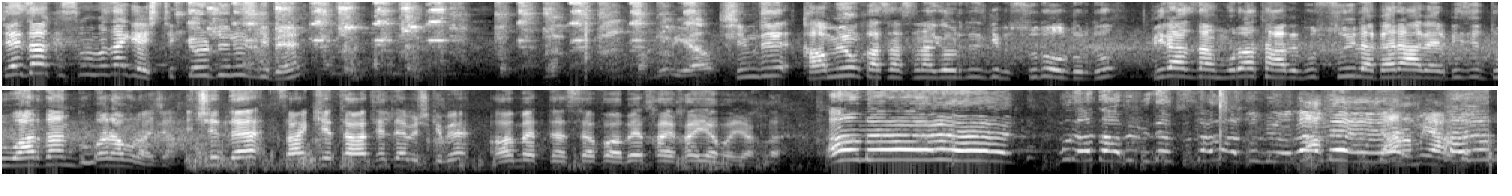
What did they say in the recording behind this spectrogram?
Ceza kısmımıza geçtik. Gördüğünüz gibi. Ya. Şimdi kamyon kasasına gördüğünüz gibi su doldurduk. Birazdan Murat abi bu suyla beraber bizi duvardan duvara vuracak. İçinde sanki tatildemiş gibi Ahmet'le Sefa Bey kaykay yapacaklar. Ahmet! Murat abi bize tuzak hazırlıyor. Ahmet! Canımı yaktı.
